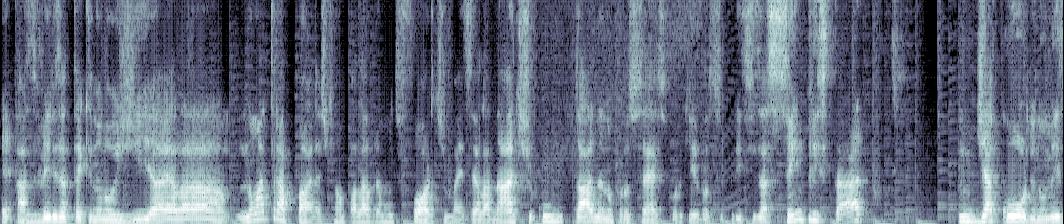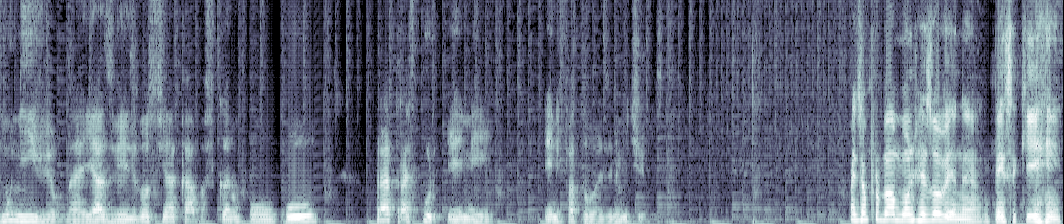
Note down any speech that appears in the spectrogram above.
É, às vezes a tecnologia, ela não atrapalha, acho que é uma palavra muito forte, mas ela dá dificultada no processo, porque você precisa sempre estar de acordo, no mesmo nível, né? E às vezes você acaba ficando um pouco para trás por N, N fatores, N motivos. Mas é um problema bom de resolver, né? Pensa que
